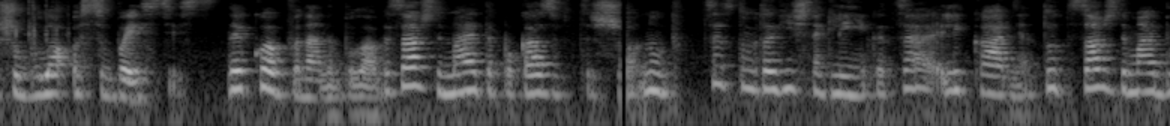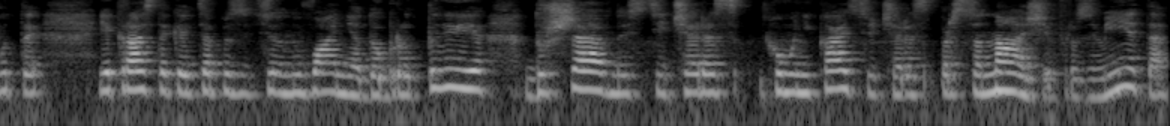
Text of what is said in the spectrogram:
щоб була особистість, та якою б вона не була. Ви завжди маєте показувати, що ну це стоматологічна клініка, це лікарня. Тут завжди має бути якраз таке це позиціонування доброти, душевності через комунікацію, через персонажів, розумієте?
